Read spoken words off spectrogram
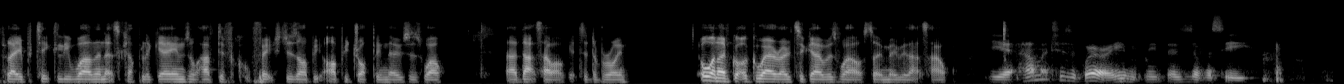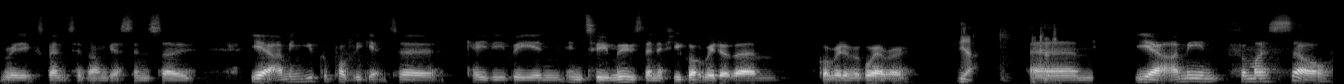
play particularly well in the next couple of games or have difficult fixtures, I'll be I'll be dropping those as well. Uh, that's how I'll get to De Bruyne. Oh, and I've got Aguero to go as well, so maybe that's how. Yeah, how much is Aguero? He, he's obviously really expensive, I'm guessing. So, yeah, I mean, you could probably get to KDB in, in two moves then if you got rid of um got rid of Aguero. Yeah. Um, yeah, I mean, for myself,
